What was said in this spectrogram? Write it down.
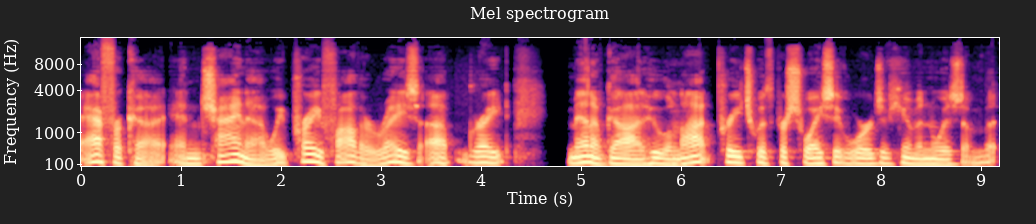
Africa and China. We pray, Father, raise up great men of God who will not preach with persuasive words of human wisdom, but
